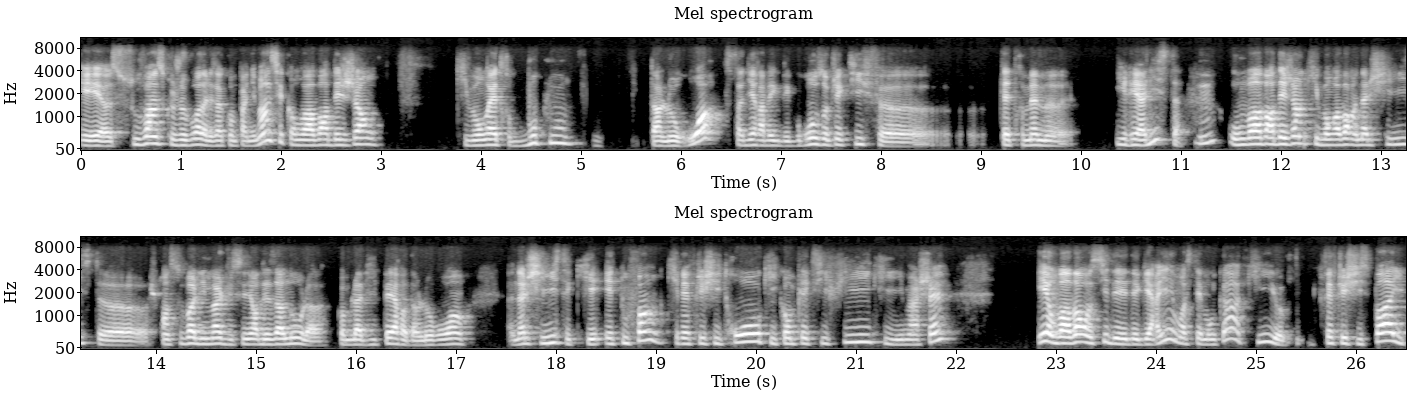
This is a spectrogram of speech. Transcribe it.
Et euh, souvent, ce que je vois dans les accompagnements, c'est qu'on va avoir des gens qui vont être beaucoup dans le roi, c'est-à-dire avec des gros objectifs, euh, peut-être même euh, irréalistes. Mmh. On va avoir des gens qui vont avoir un alchimiste, je prends souvent l'image du Seigneur des Anneaux, là, comme la vipère dans le roi, un alchimiste qui est étouffant, qui réfléchit trop, qui complexifie, qui machin. Et on va avoir aussi des, guerriers, moi c'était mon cas, qui ne réfléchissent pas, ils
